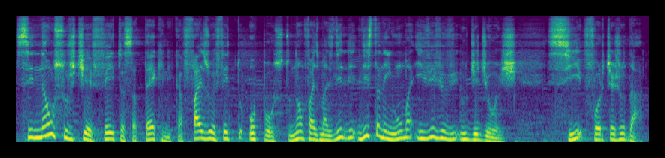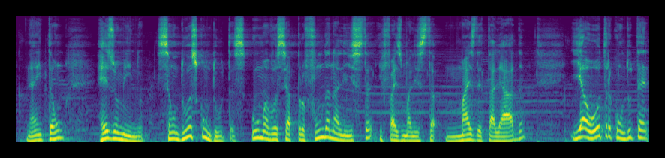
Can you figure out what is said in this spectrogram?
Se não surtir efeito essa técnica, faz o efeito oposto. Não faz mais li lista nenhuma e vive o dia de hoje, se for te ajudar. Né? Então, Resumindo, são duas condutas. Uma você aprofunda na lista e faz uma lista mais detalhada, e a outra conduta é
